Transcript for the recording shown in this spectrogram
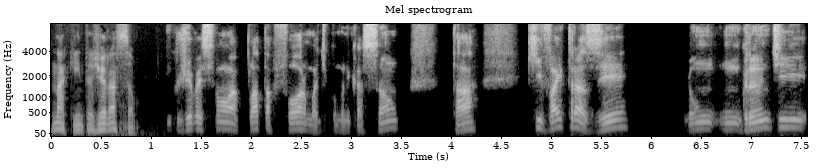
na quinta geração. 5G vai ser uma plataforma de comunicação, tá? Que vai trazer um, um grande,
